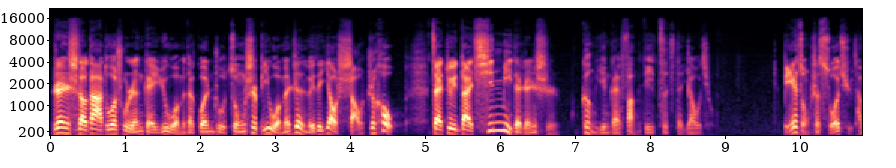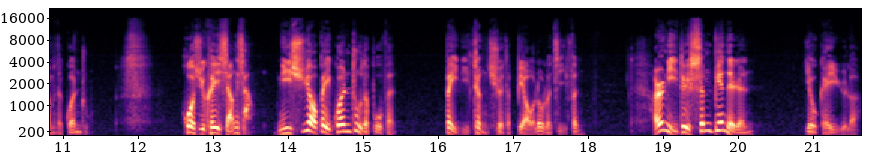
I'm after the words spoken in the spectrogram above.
认识到大多数人给予我们的关注总是比我们认为的要少之后，在对待亲密的人时，更应该放低自己的要求，别总是索取他们的关注。或许可以想想，你需要被关注的部分，被你正确的表露了几分。而你对身边的人，又给予了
